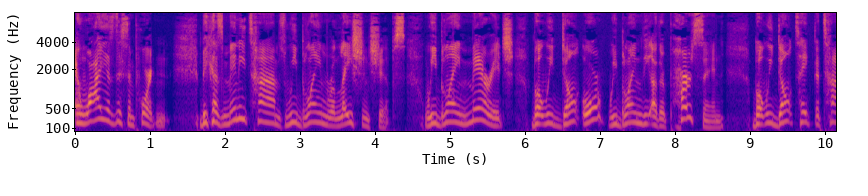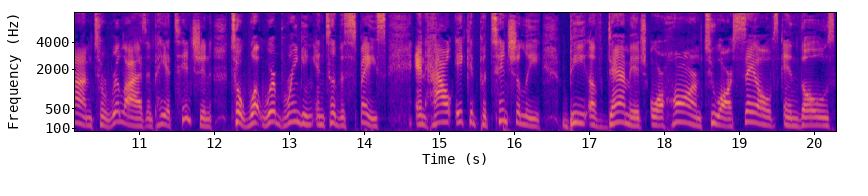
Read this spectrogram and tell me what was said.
And why is this important? Because many times we blame relationships, we blame marriage, but we don't, or we blame the other person, but we don't take the time to realize and pay attention to what we're bringing into the space and how it could potentially be of damage or harm to ourselves and those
